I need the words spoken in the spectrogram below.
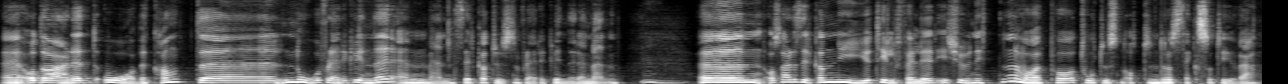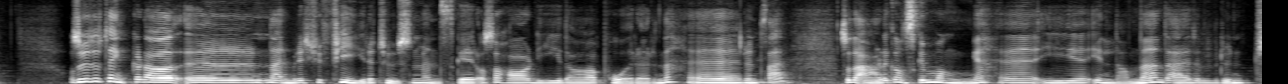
Eh, og da er det et overkant eh, noe flere kvinner enn menn. Ca. 1000 flere kvinner enn menn. Mm. og så er det ca. nye tilfeller i 2019 var på 2826. Og så hvis du tenker da eh, nærmere 24 000 mennesker, og så har de da pårørende eh, rundt seg. Så da er det ganske mange eh, i Innlandet. Det er rundt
